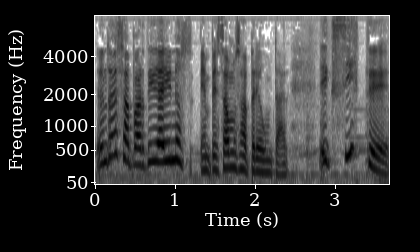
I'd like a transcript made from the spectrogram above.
Entonces a partir de ahí nos empezamos a preguntar, ¿existe,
